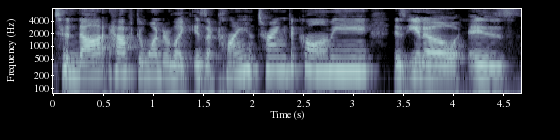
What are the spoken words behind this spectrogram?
to not have to wonder like is a client trying to call me? Is you know, is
